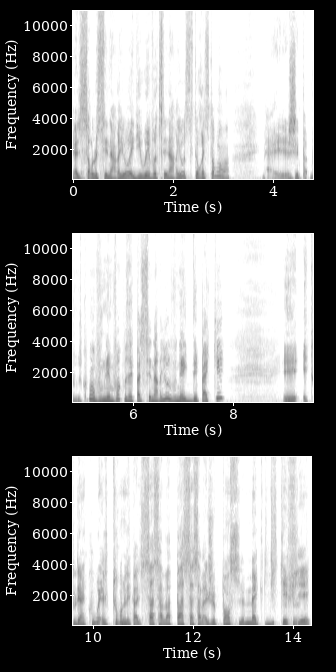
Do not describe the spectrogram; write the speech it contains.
Et elle sort le scénario et dit où est votre scénario? C'est au restaurant. hein. Ben, pas. Comment vous venez me voir que vous n'avez pas le scénario Vous venez avec des paquets? Et, et tout d'un coup, elle tourne les pages. Ça, ça va pas, ça, ça va. Je pense le mec liquéfié,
